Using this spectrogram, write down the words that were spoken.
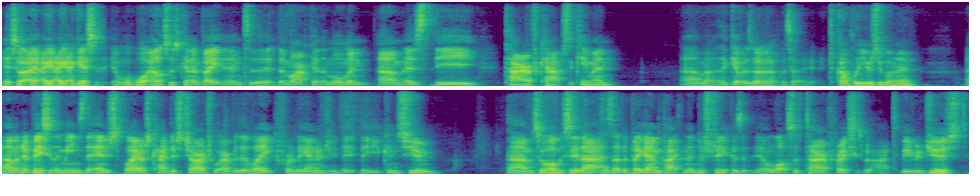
Yeah, so I, I, I guess what else is kind of biting into the, the market at the moment um, is the tariff caps that came in. Um, I think it was a was a couple of years ago now. Um, and it basically means that energy suppliers can't just charge whatever they like for the energy that, that you consume. Um, so obviously that has had a big impact in the industry because you know lots of tariff prices had to be reduced,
